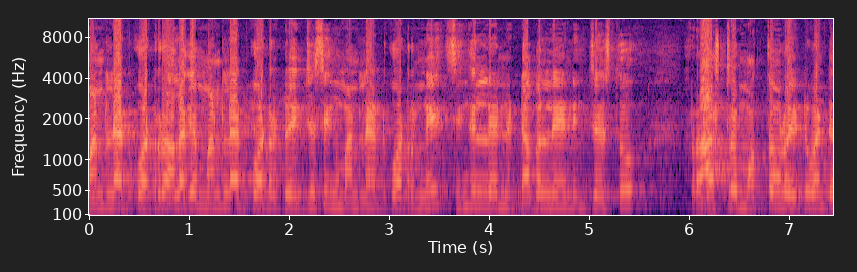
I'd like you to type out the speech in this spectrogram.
మండల హెడ్ క్వార్టర్ అలాగే మండల హెడ్ క్వార్టర్ టు ఎగ్జిస్టింగ్ మండల హెడ్ క్వార్టర్ని సింగిల్ లేన్ని డబుల్ లేనింగ్ చేస్తూ రాష్ట్రం మొత్తంలో ఎటువంటి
